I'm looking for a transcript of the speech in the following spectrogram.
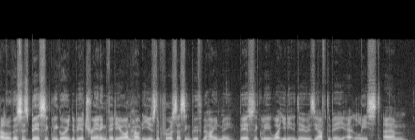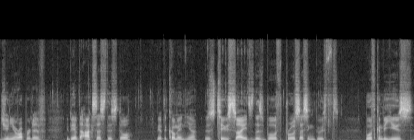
Hello, this is basically going to be a training video on how to use the processing booth behind me. Basically, what you need to do is you have to be at least um, junior operative. You'll be able to access this door. You'll be able to come in here. There's two sides, there's both processing booths. Both can be used.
